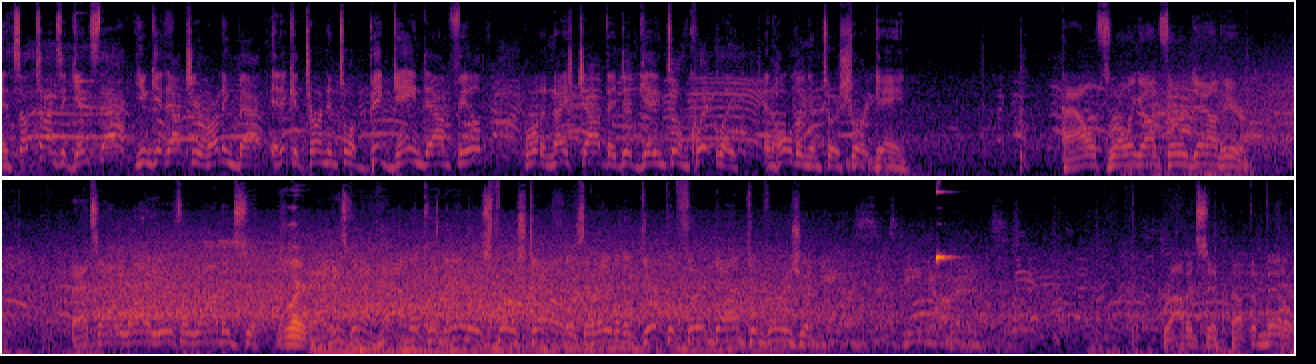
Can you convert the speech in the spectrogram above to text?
And sometimes against that, you can get out to your running back and it could turn into a big gain downfield. But what a nice job they did getting to him quickly and holding him to a short gain. Howell throwing on third down here. That's out wide here for Robinson. Word. And he's going to have a Commanders first down as they're able to get the third down conversion. Robinson up the middle.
